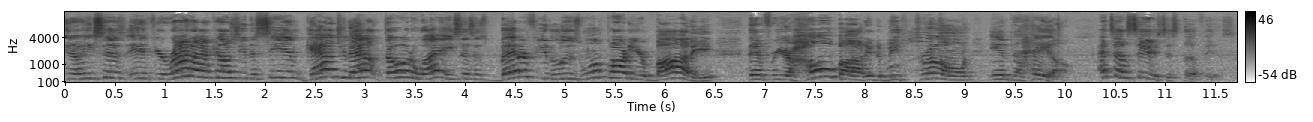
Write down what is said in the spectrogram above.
You know, he says, if your right eye causes you to sin, gouge it out and throw it away. He says it's better for you to lose one part of your body than for your whole body to be thrown into hell. That's how serious this stuff is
